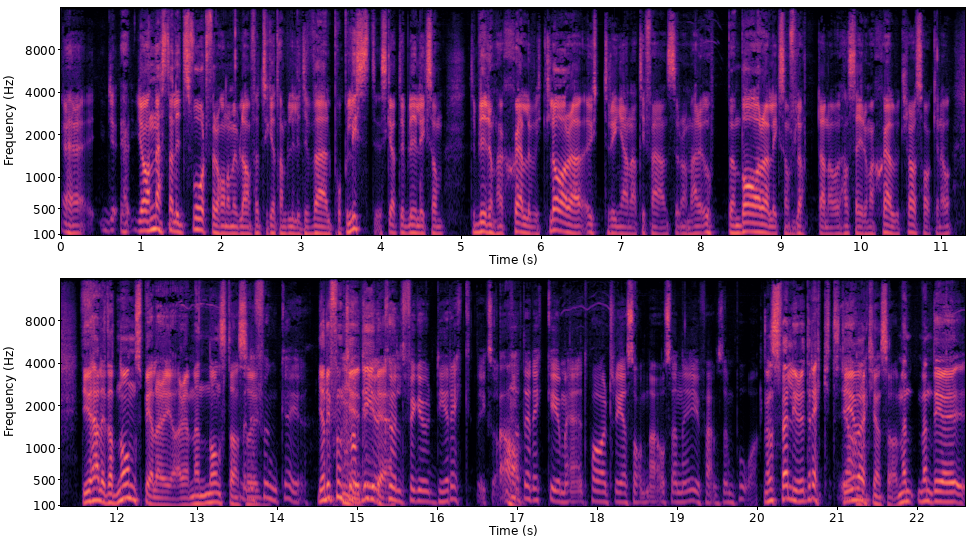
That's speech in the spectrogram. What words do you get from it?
jag- jag har nästan lite svårt för honom ibland för att tycka att han blir lite väl populistisk. Att det blir liksom, det blir de här självklara yttringarna till fans och de här uppenbara liksom flörtarna och han säger de här självklara sakerna. Och det är ju härligt att någon spelare gör det, men någonstans Men det så... funkar ju. Ja, det funkar ju, Man det är ju ju det. kultfigur direkt liksom. Ja. Att det räcker ju med ett par, tre sådana och sen är ju fansen på. De sväljer det direkt, det är ju Ja. verkligen så. Men, men det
